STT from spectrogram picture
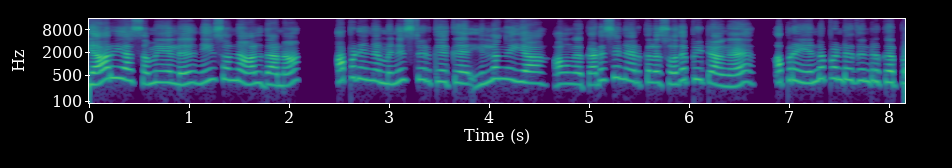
யாரையா சமையல்? நீ சொன்ன ஆள் தானா அப்படின்னு மினிஸ்டர் கேட்க இல்லங்கய்யா அவங்க கடைசி நேரத்துல சொதப்பிட்டாங்க. அப்புறம் என்ன பண்றதுன்னு இருக்கப்ப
